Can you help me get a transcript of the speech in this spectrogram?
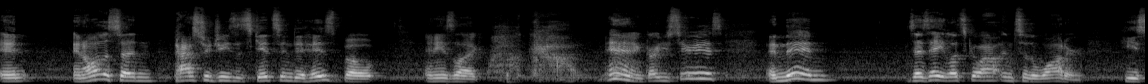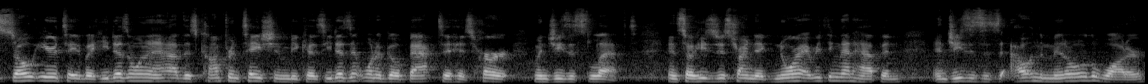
and and all of a sudden, Pastor Jesus gets into his boat, and he's like, oh God, man, are you serious? And then says, hey, let's go out into the water. He's so irritated, but he doesn't want to have this confrontation because he doesn't want to go back to his hurt when Jesus left. And so he's just trying to ignore everything that happened. And Jesus is out in the middle of the water.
